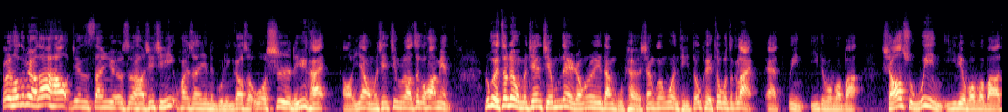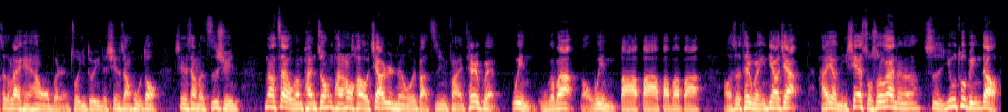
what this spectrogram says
各位投资朋友，大家好，今天是三月二十二号，星期一，欢迎收看今天的股林高手，我是李玉凯。好，一样，我们先进入到这个画面。如果针对我们今天节目内容，任意一档股票有相关问题，都可以透过这个 line at win 一六八八八，小老鼠 win 一六八八八，这个 line 可以和我本人做一对一的线上互动、线上的咨询。那在我们盘中、盘后还有假日呢，我会把资讯放在 Telegram win 五个八啊，win 八八八八八哦，这 Telegram 一定要加。还有你现在所收看的呢，是 YouTube 频道。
